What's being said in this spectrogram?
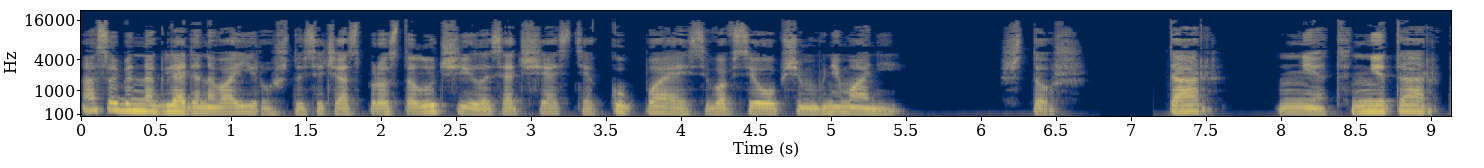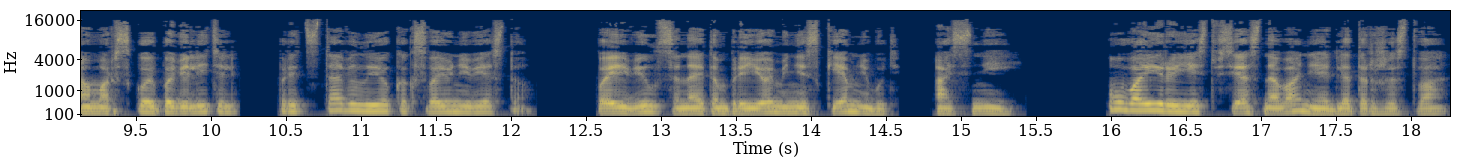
Особенно глядя на Ваиру, что сейчас просто лучилась от счастья, купаясь во всеобщем внимании. Что ж, Тар нет, не Тар, а морской повелитель представил ее как свою невесту. Появился на этом приеме не с кем-нибудь, а с ней. У Ваиры есть все основания для торжества,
